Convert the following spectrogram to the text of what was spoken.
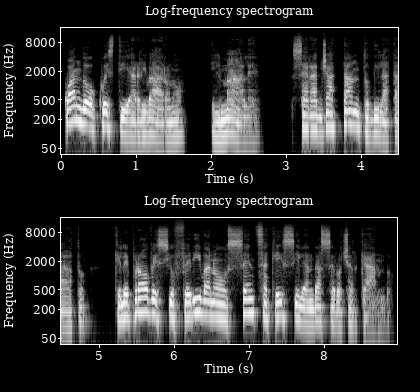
Quando questi arrivarono, il male s'era già tanto dilatato che le prove si offerivano senza che essi le andassero cercando.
